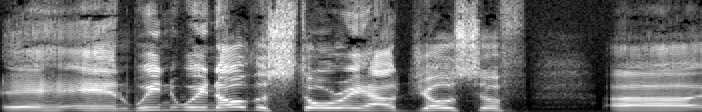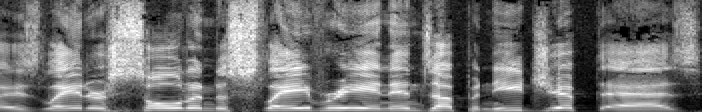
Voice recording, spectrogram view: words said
And we, we know the story how Joseph uh, is later sold into slavery and ends up in Egypt as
